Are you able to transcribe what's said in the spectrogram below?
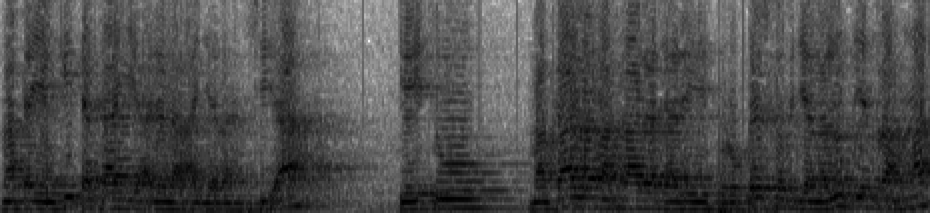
maka yang kita kaji adalah ajaran Syiah, yaitu makalah-makalah dari Profesor Jalaluddin Rahmat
